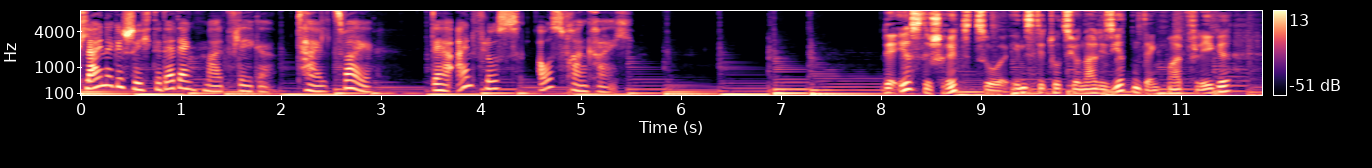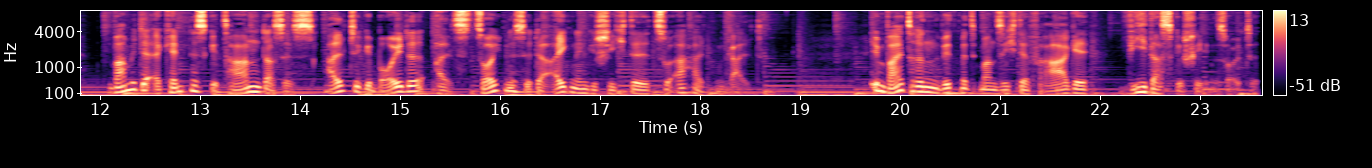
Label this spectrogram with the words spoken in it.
Kleine Geschichte der Denkmalpflege Teil 2 Der Einfluss aus Frankreich Der erste Schritt zur institutionalisierten Denkmalpflege war mit der Erkenntnis getan, dass es alte Gebäude als Zeugnisse der eigenen Geschichte zu erhalten galt. Im Weiteren widmet man sich der Frage, wie das geschehen sollte.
